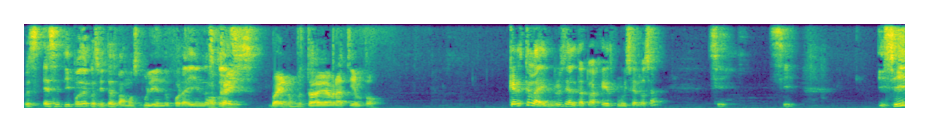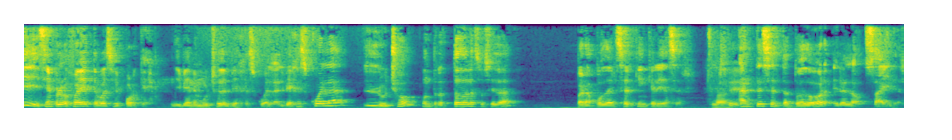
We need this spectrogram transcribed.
pues ese tipo de cositas vamos puliendo por ahí en las Ok. clases. Bueno, pues todavía habrá tiempo. ¿Crees que la industria del tatuaje es muy celosa? Sí, sí. Y sí, siempre lo fue, y te voy a decir por qué. Y viene mucho del vieja escuela. El vieja escuela luchó contra toda la sociedad para poder ser quien quería ser. Claro. Sí. Antes el tatuador era el outsider,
